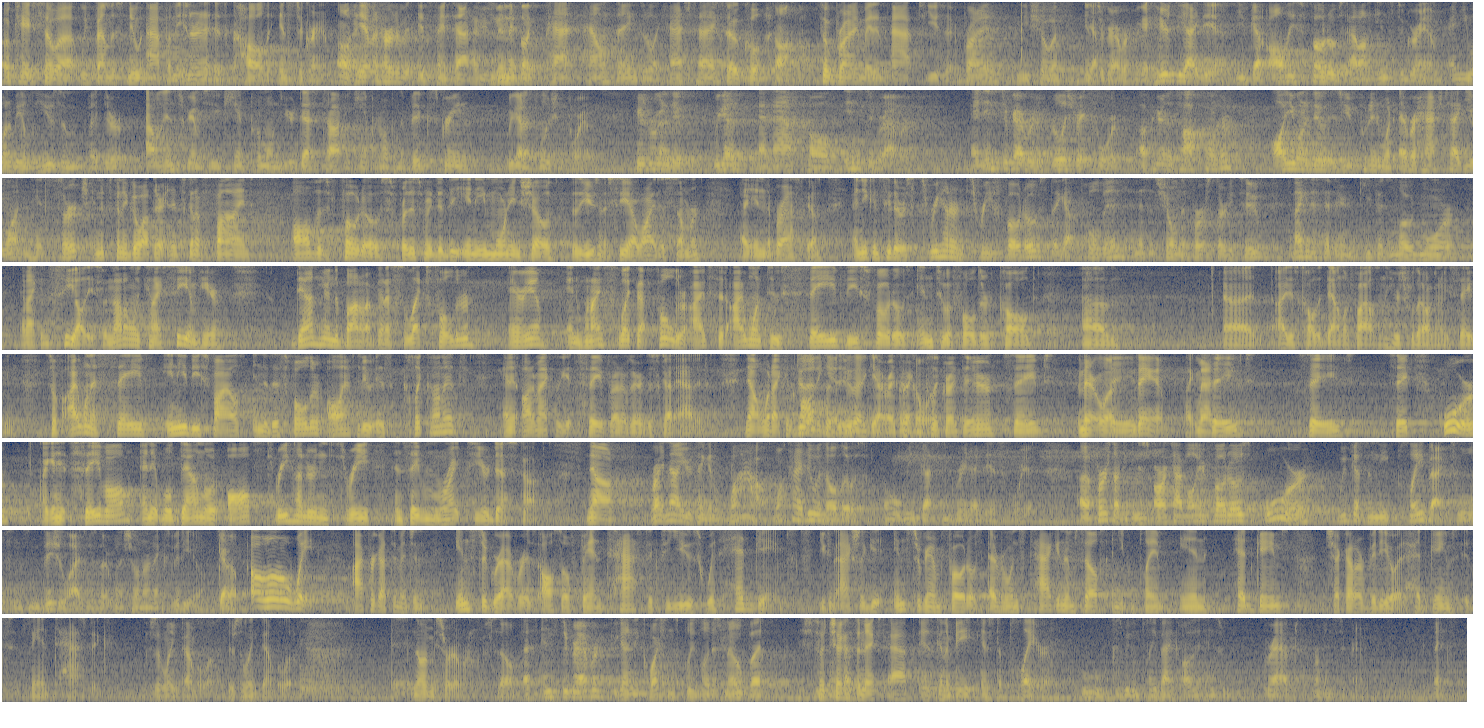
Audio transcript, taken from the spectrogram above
Okay, so uh, we found this new app on the internet. It's called Instagram. Oh, if you haven't heard of it, it's fantastic. Have you you been can use there? like pat, pound things or like hashtags. So cool. It's awesome. So Brian made an app to use it. Brian, can you show us Yeah. Instagrabber? Okay, here's the idea. You've got all these photos out on Instagram, and you want to be able to use them, but they're out on Instagram, so you can't put them on your desktop. You can't put them up on the big screen. We got a solution for you. Here's what we're gonna do. We got an app called Instagrabber, and Instagrabber is really straightforward. Up here in the top corner, all you want to do is you put in whatever hashtag you want and hit search, and it's going to go out there and it's going to find all the photos. For this one, we did the NE morning show. They're using at CIY this summer uh, in Nebraska, and you can see there was 303 photos that got pulled in, and this is showing the first 32. And I can just sit here and keep it and load more, and I can see all these. So not only can I see them here, down here in the bottom, I've got a select folder area, and when I select that folder, I've said I want to save these photos into a folder called um, uh, I just called it download files, and here's where they're all going to be saving. So if I want to save any of these files into this folder, all I have to do is click on it, and it automatically gets saved right over there. It just got added. Now, what I can Do that again, do, do that again, right there. I click can click right there, saved. And there it was. saved, Damn, like magic. Saved, saved, saved. Or I can hit save all, and it will download all 303 and save them right to your desktop. Now, right now you're thinking, wow, what can I do with all those? Oh, we've got some great ideas for you. Uh, first off, you can just archive all your photos, or we've got some neat playback tools and some visualizers that we're going to show in our next video. Go. So, oh, wait, I forgot to mention, Instagrabber is also fantastic to use with head games. You can actually get Instagram photos, everyone's tagging themselves, and you can play them in head games. Check out our video at Head Games, it's fantastic. There's a link down below. There's a link down below. No, let me start over. So that's Instagrabber. If you got any questions, please let us know. But So check out the next app is going to be Insta Player. Ooh, because we can play back all the things we grabbed from Instagram. Thanks.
